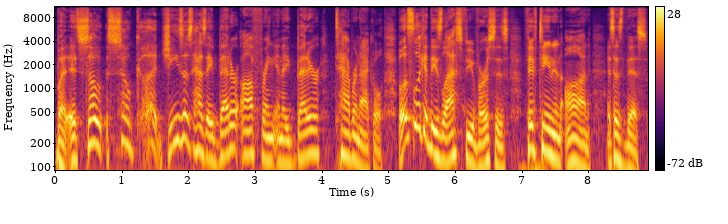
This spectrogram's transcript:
but it's so, so good. Jesus has a better offering and a better tabernacle. But let's look at these last few verses, 15 and on. It says this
